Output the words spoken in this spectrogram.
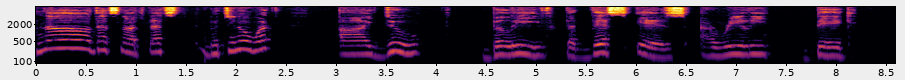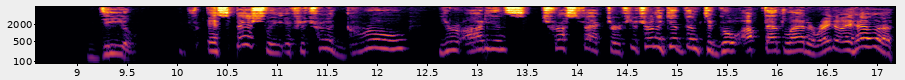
No that's not that's but you know what? I do believe that this is a really big deal especially if you're trying to grow your audience trust factor. If you're trying to get them to go up that ladder right? I have a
